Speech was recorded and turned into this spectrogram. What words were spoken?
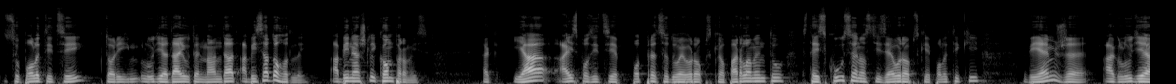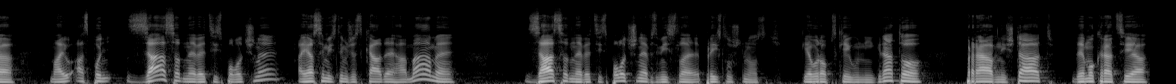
sú politici, ktorým ľudia dajú ten mandát, aby sa dohodli, aby našli kompromis. Tak ja aj z pozície podpredsedu Európskeho parlamentu, z tej skúsenosti z európskej politiky, viem, že ak ľudia majú aspoň zásadné veci spoločné, a ja si myslím, že z KDH máme zásadné veci spoločné v zmysle príslušnosť k Európskej únii, k NATO, právny štát, demokracia,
